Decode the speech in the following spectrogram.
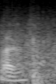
Claro.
